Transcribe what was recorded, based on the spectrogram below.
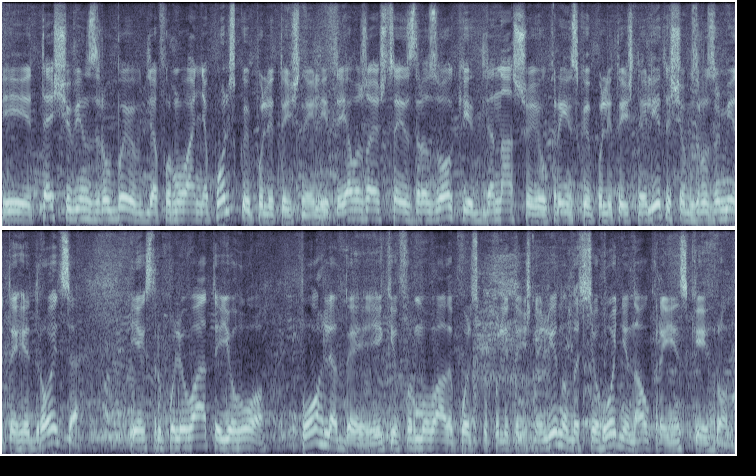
І те, що він зробив для формування польської політичної еліти, я вважаю, що це і зразок і для нашої української політичної еліти, щоб зрозуміти Гідройця і екстраполювати його погляди, які формували польську політичну ліну на сьогодні на український ґрунт.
